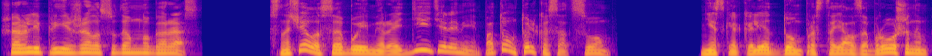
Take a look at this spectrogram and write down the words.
Шарли приезжала сюда много раз. Сначала с обоими родителями, потом только с отцом. Несколько лет дом простоял заброшенным,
